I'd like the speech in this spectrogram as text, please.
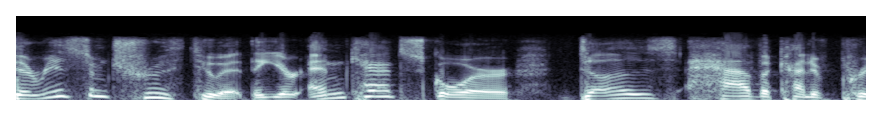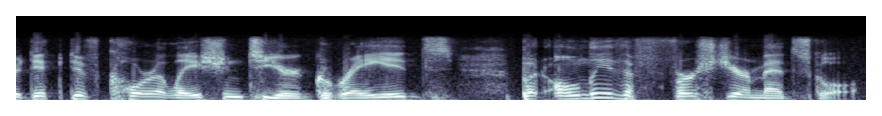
there is some truth to it that your MCAT score does have a kind of predictive correlation to your grades, but only the first year med school,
